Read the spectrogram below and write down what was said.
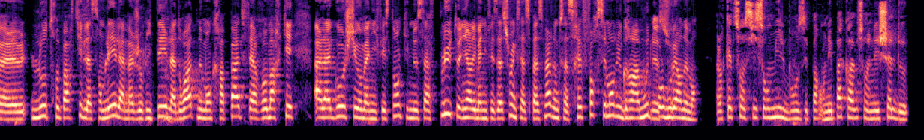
euh, l'autre partie de l'Assemblée, la majorité, la droite, ne manquera pas de faire remarquer à la gauche et aux manifestants qu'ils ne savent plus tenir les manifestations et que ça se passe mal. Donc ça serait forcément du grain à moudre pour le gouvernement. Alors 400 à 600 000, bon, pas, on n'est pas quand même sur une échelle de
